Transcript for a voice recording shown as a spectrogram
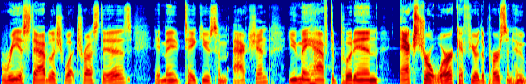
reestablish what trust is. It may take you some action. You may have to put in extra work if you're the person who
